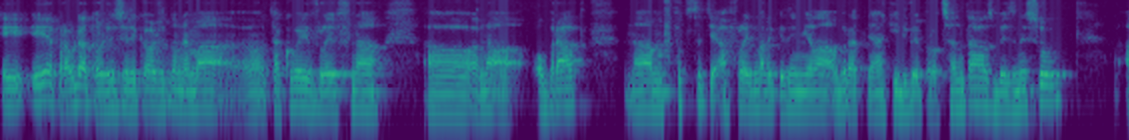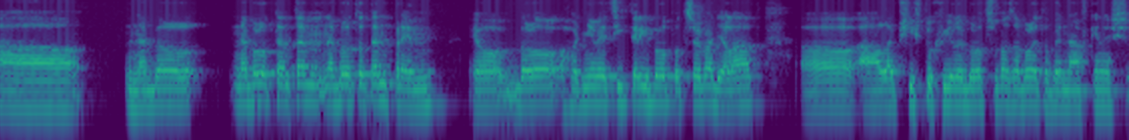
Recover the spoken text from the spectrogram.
i, i je pravda to, že si říkal, že to nemá uh, takový vliv na, uh, na obrat. Nám v podstatě affiliate marketing měla obrat nějaký 2% z biznisu a nebyl, nebyl, ten, ten, nebyl to ten prim, jo, bylo hodně věcí, které bylo potřeba dělat a lepší v tu chvíli bylo třeba zabalit objednávky, než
